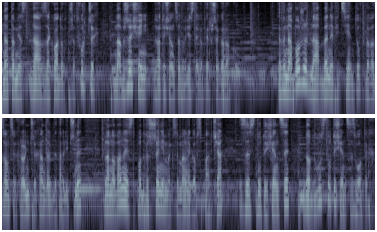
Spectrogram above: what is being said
Natomiast dla zakładów przetwórczych na wrzesień 2021 roku. W naborze dla beneficjentów prowadzących rolniczy handel detaliczny planowane jest podwyższenie maksymalnego wsparcia ze 100 tysięcy do 200 tysięcy złotych.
